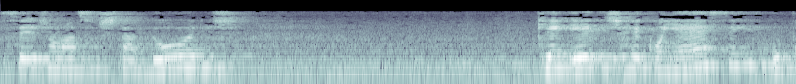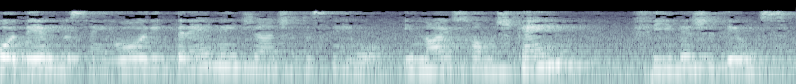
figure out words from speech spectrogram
sejam assustadores, eles reconhecem o poder do Senhor e tremem diante do Senhor. E nós somos quem? Filhas de Deus.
